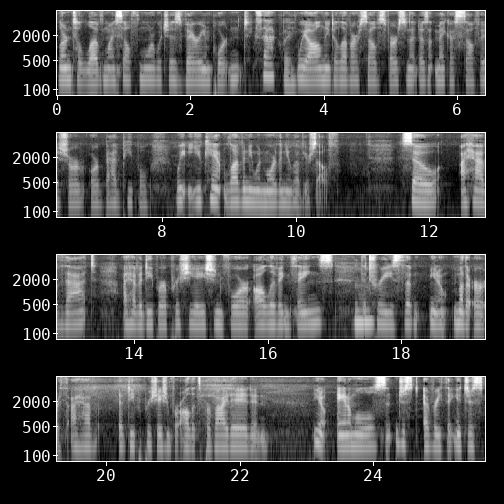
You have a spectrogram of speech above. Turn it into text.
learned to love myself more, which is very important. Exactly. We all need to love ourselves first, and that doesn't make us selfish or, or bad people. We you can't love anyone more than you love yourself. So I have that. I have a deeper appreciation for all living things, the trees, the you know Mother Earth. I have a deep appreciation for all that's provided, and you know animals and just everything. It just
